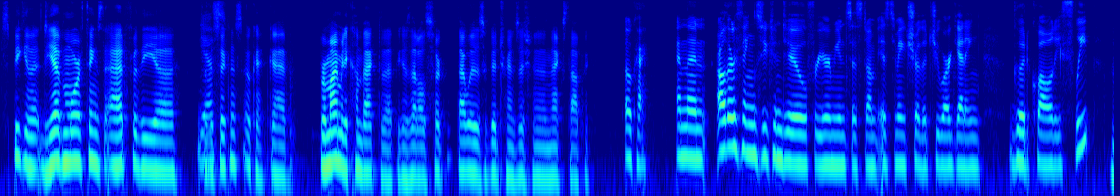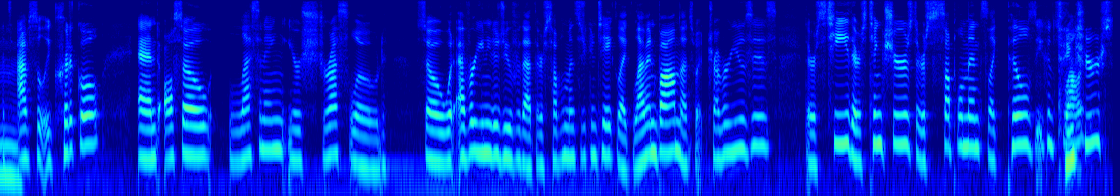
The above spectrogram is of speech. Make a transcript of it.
Speaking of that, do you have more things to add for the uh, for the sickness? Okay, go ahead. remind me to come back to that because that'll circ- that was a good transition to the next topic. Okay. And then other things you can do for your immune system is to make sure that you are getting good quality sleep. It's hmm. absolutely critical. And also lessening your stress load. So whatever you need to do for that, there's supplements you can take like lemon balm, that's what Trevor uses. There's tea, there's tinctures, there's supplements like pills that you can swallow. Tinctures?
